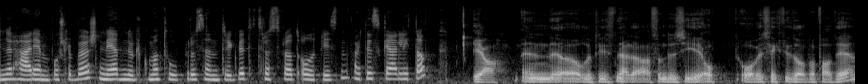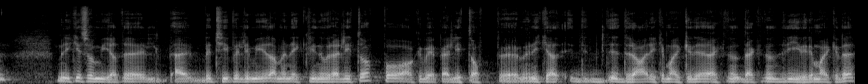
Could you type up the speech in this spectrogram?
Begynner her hjemme på Oslo Børs, ned 0,2 Trygve, til tross for at oljeprisen faktisk er litt opp. Ja, men oljeprisen er da, som du sier, opp over 60 dollar på fatet igjen. Men ikke så mye at det betyr veldig mye. Da. Men Equinor er litt opp, og Aker BP er litt opp. Men ikke, det drar ikke markedet. Det er ikke, noe, det er ikke noe driver i markedet.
